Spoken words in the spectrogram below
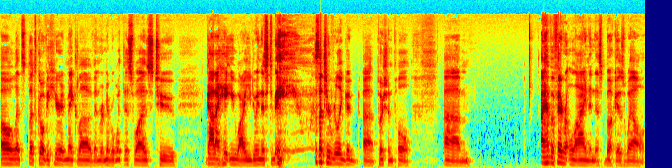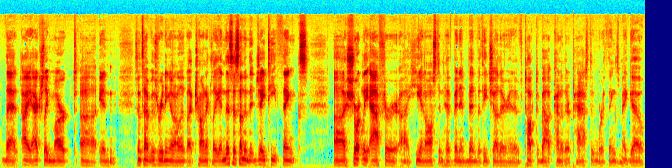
oh let's let's go over here and make love and remember what this was to God I hate you why are you doing this to me? Such a really good uh, push and pull um, I have a favorite line in this book as well that I actually marked uh, in since I was reading it on electronically, and this is something that JT thinks uh, shortly after uh, he and Austin have been in bed with each other and have talked about kind of their past and where things may go.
